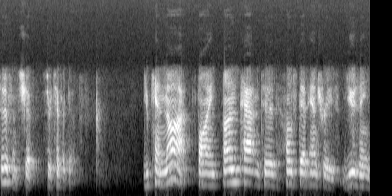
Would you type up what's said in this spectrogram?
citizenship certificate. You cannot find unpatented homestead entries using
